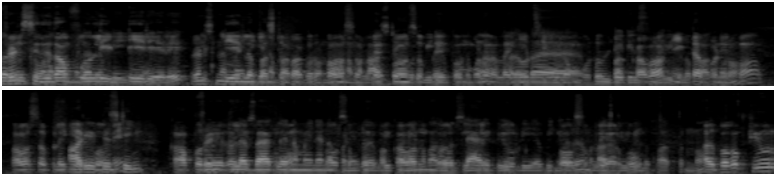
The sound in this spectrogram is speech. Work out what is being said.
ஃப்ரெண்ட்ஸ் அன்பர்களுக்கு இதுதான் ஃபுல் இன்டீரியர்? Friends, நம்ம ஃபர்ஸ்ட் பார்க்குறோம் ஒரு. நல்லா அதோட பண்ணிருக்கோம் power supply audio testing copper ஃப்ரண்ட்ல பேக்ல நம்ம என்னென்ன பண்ணிருக்கோம் எப்படி பண்ணிருக்கோம் அதோட கிளாரிட்டி எப்படி அப்படிங்கறத நம்ம லாஸ்ட் வீடியோல பார்த்திருந்தோம் அது போக பியூர்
